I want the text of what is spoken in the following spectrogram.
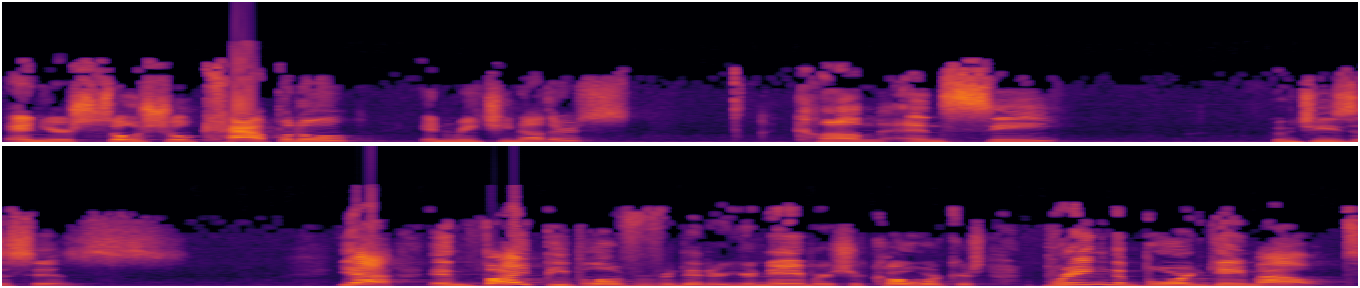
and your social capital in reaching others? Come and see who Jesus is. Yeah, invite people over for dinner, your neighbors, your coworkers. Bring the board game out.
